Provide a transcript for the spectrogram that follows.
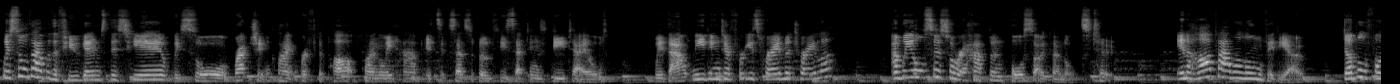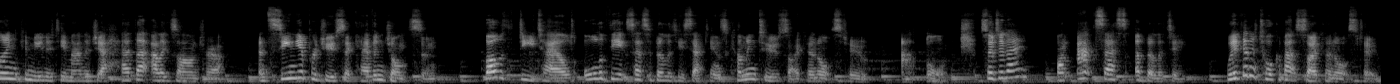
We saw that with a few games this year. We saw Ratchet and Clank Rift Apart finally have its accessibility settings detailed without needing to freeze frame a trailer. And we also saw it happen for Psychonauts 2. In a half hour long video, Double Fine community manager Heather Alexandra and senior producer Kevin Johnson both detailed all of the accessibility settings coming to Psychonauts 2 at launch. So today, on Access-Ability, we're going to talk about Psychonauts 2.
